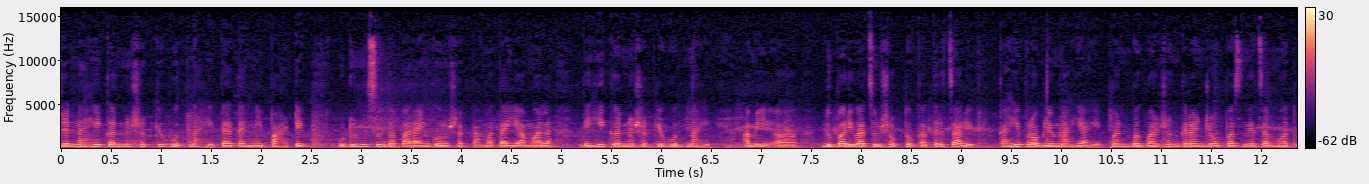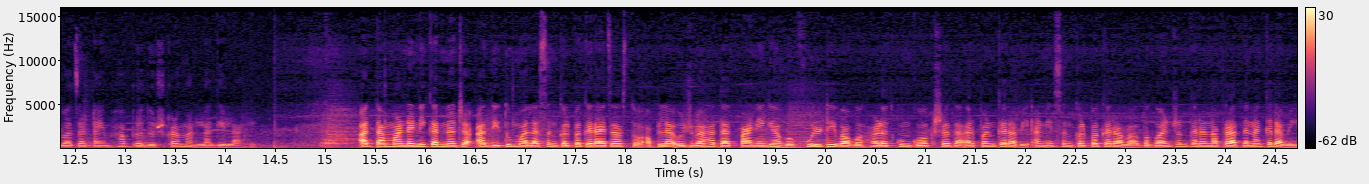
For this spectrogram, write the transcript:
ज्यांना हे करणं शक्य होत नाही तर त्यांनी पहाटे उठूनसुद्धा पारायण करू शकता. मग ताई आम्हाला तेही करणं शक्य होत नाही. आम्ही दुपारी वाचू शकतो का? तर चालेल काही प्रॉब्लेम नाही आहे. पण भगवान शंकरांच्या उपासनेचा महत्त्वाचा टाईम हा प्रदोषकाळ मानला गेला आहे. आता मांडणी करण्याच्या आधी तुम्हाला संकल्प करायचा असतो. आपल्या उजव्या हातात पाणी घ्यावं फूल ठेवावं हळद कुंकू अक्षदा अर्पण करावी आणि संकल्प करावा. भगवान शंकरांना प्रार्थना करावी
